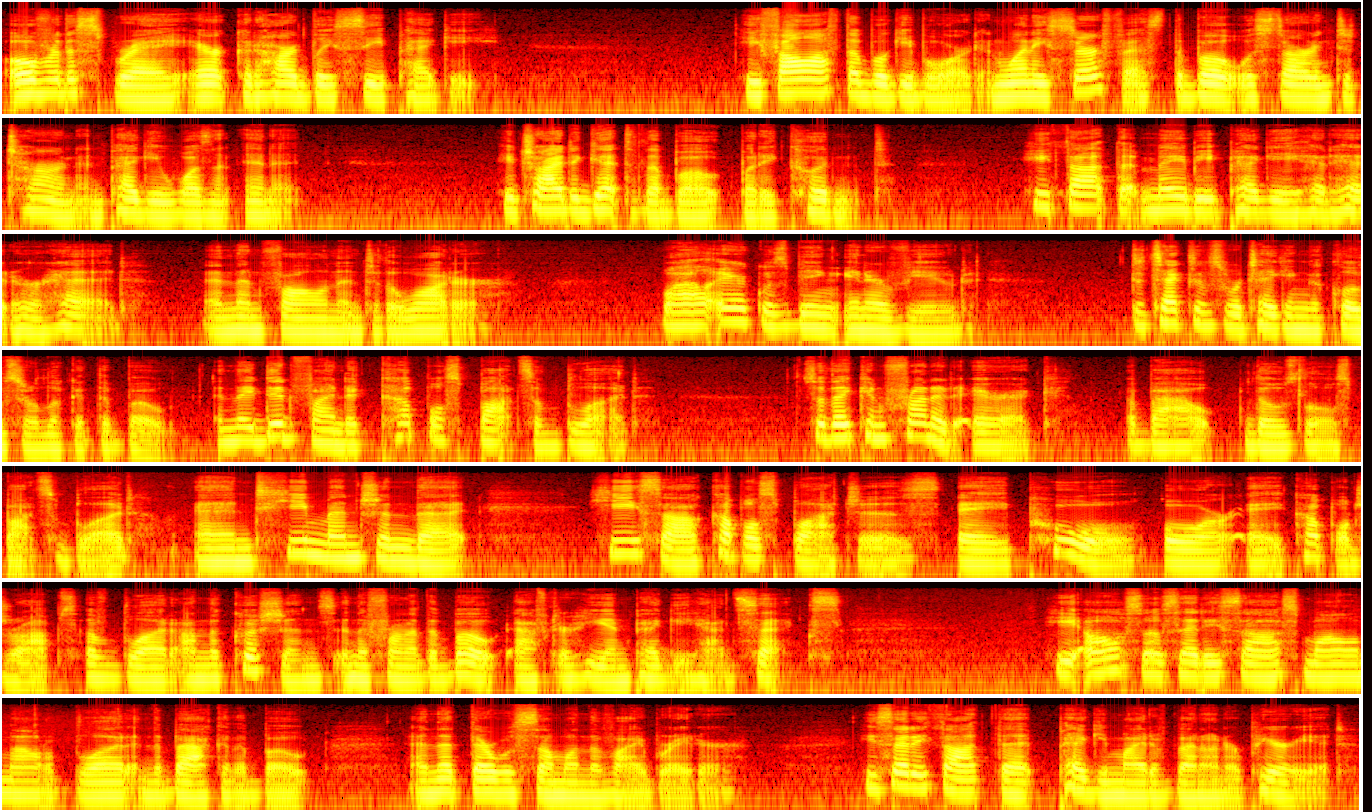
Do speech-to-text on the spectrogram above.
Over the spray, Eric could hardly see Pegye. He fell off the boogie board, and when he surfaced, the boat was starting to turn and Pegye wasn't in it. He tried to get to the boat, but he couldn't. He thought that maybe Pegye had hit her head and then fallen into the water. While Eric was being interviewed, detectives were taking a closer look at the boat, and they did find a couple spots of blood. So they confronted Eric about those little spots of blood, and he mentioned that he saw a couple splotches, a pool, or a couple drops of blood on the cushions in the front of the boat after he and Pegye had sex. He also said he saw a small amount of blood in the back of the boat and that there was some on the vibrator. He said he thought that Pegye might have been on her period.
